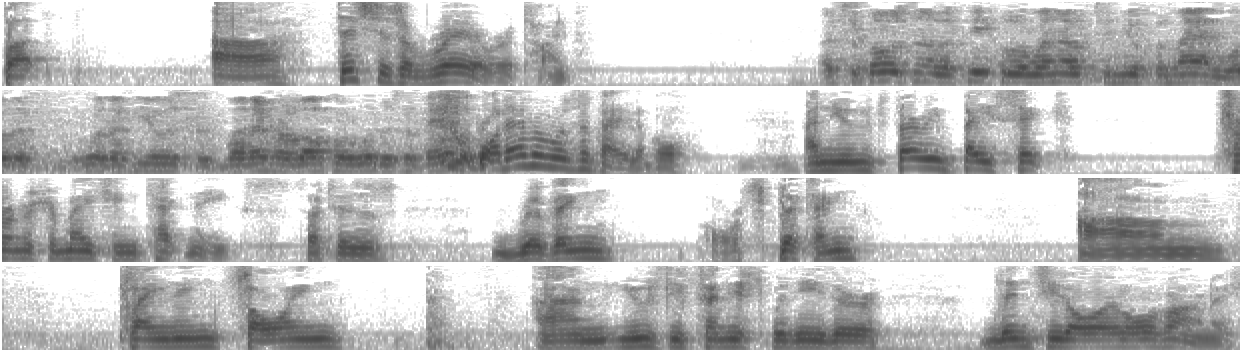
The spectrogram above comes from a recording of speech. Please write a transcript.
but uh, this is a rarer type. I suppose now the people who went out to Newfoundland would have would have used whatever local wood was available. Whatever was available, and used very basic furniture making techniques such as riving or splitting, um, planing, sawing, and usually finished with either linseed oil or varnish.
